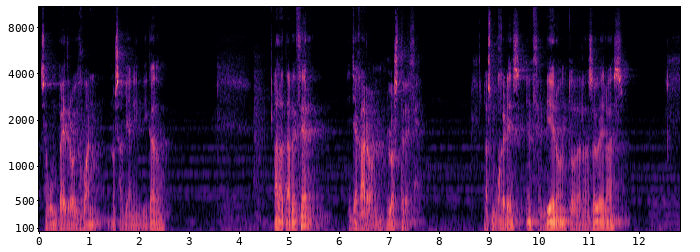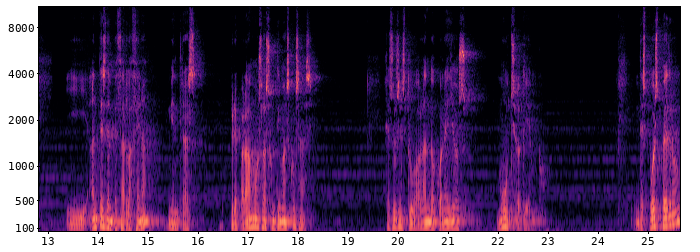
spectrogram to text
según Pedro y Juan nos habían indicado. Al atardecer llegaron los trece. Las mujeres encendieron todas las velas y antes de empezar la cena, mientras preparábamos las últimas cosas, Jesús estuvo hablando con ellos mucho tiempo. Después Pedro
